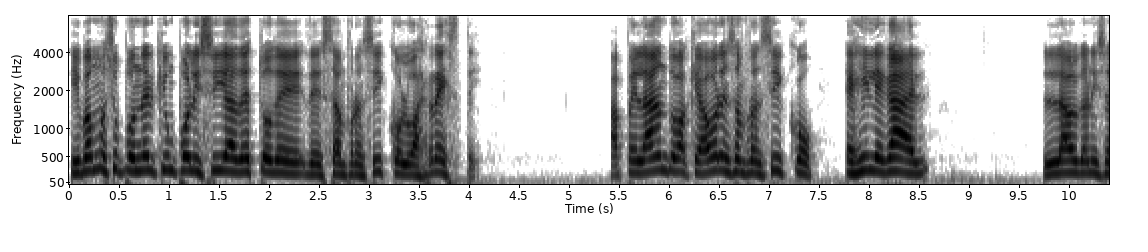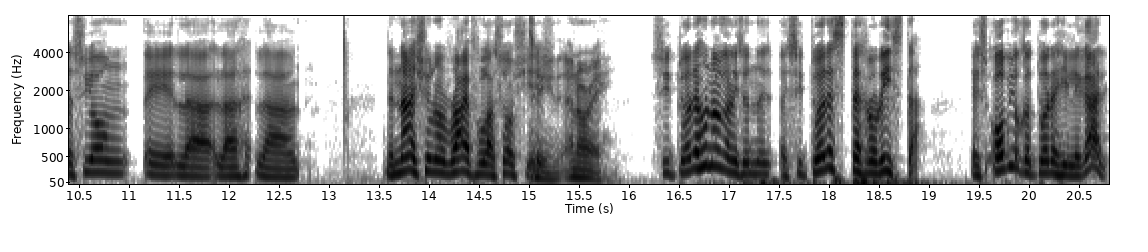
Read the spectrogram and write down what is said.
y vamos a suponer que un policía de esto de, de San Francisco lo arreste, apelando a que ahora en San Francisco es ilegal la organización, eh, la, la, la- the National Rifle Association. Sí, NRA. Si tú eres una organización, eh, si tú eres terrorista, es obvio que tú eres ilegal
